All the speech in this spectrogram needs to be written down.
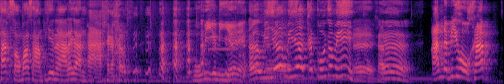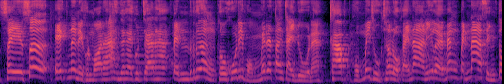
ภาคสองภาคสามพิจารณาแล้วกัน อ่าครับมูวี่ก็มีเยอะเนี่ย เออ มีเยอะ มีเยอะการ์ตูนก็มีเออครับ เออ อันดับที่หกครับเซเซอร์เอ็กนั่นเองคุณมอสอะฮะยังไงคุณแจ๊ดนะฮะ เป็นเรื่องโทคุที่ผมไม่ได้ตั้งใจดูนะ ครับ ผมไม่ถูกโฉลกไก่หน้านี้เลย แม่งเป็นหน้าสิงโต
